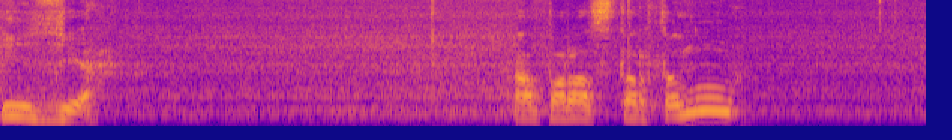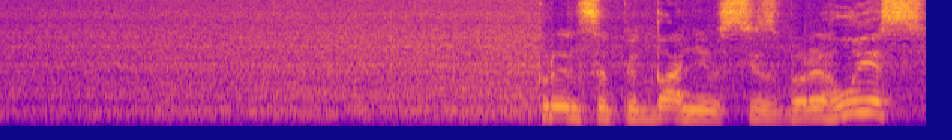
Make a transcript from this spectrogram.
І є. Апарат стартанув. В принципі, дані всі збереглись.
